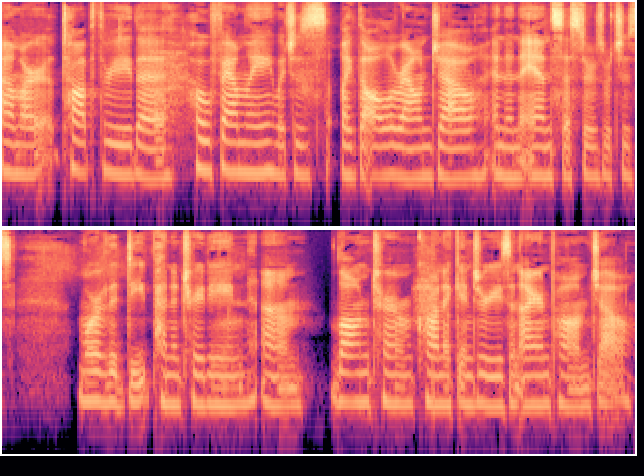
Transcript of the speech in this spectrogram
um, our top three: the Ho family, which is like the all-around jow, and then the ancestors, which is more of the deep penetrating, um, long-term chronic injuries and iron palm jow.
